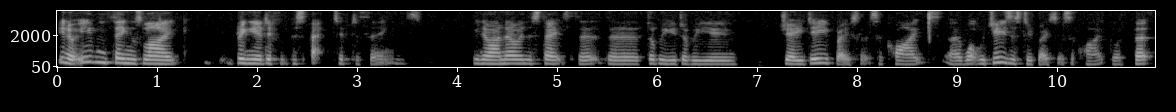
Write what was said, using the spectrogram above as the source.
you know, even things like bringing a different perspective to things. You know, I know in the States that the WWJD bracelets are quite, uh, what would Jesus do bracelets are quite good. But,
